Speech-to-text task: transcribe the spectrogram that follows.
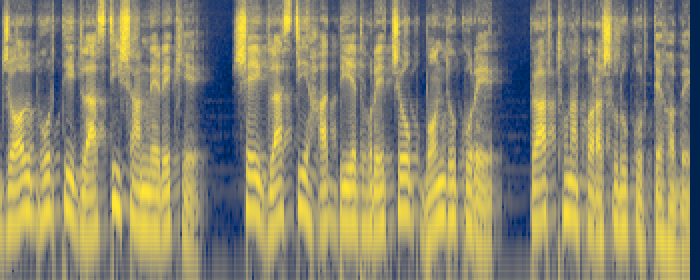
জল ভর্তি গ্লাসটি সামনে রেখে সেই গ্লাসটি হাত দিয়ে ধরে চোখ বন্ধ করে প্রার্থনা করা শুরু করতে হবে।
